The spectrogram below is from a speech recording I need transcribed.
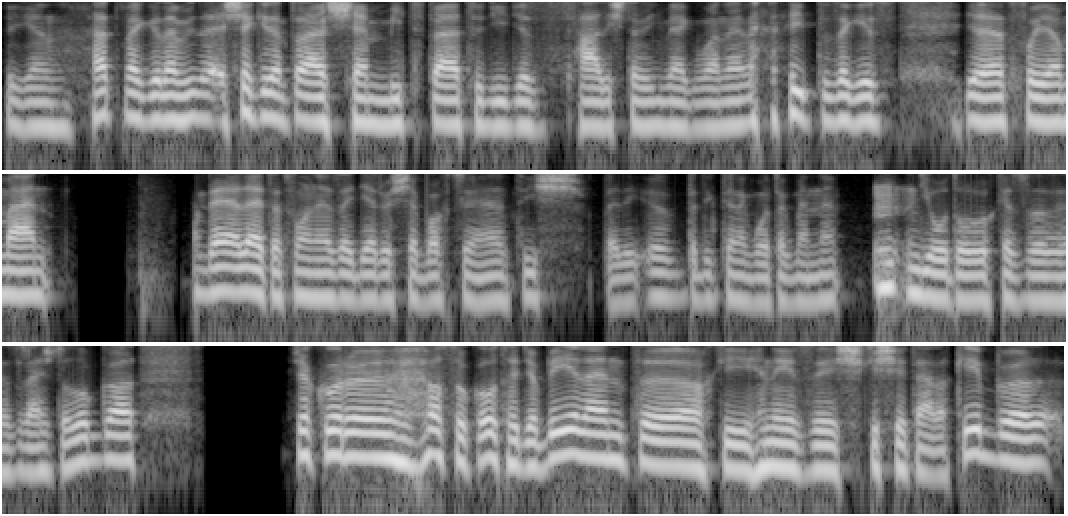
Igen. Hát meg nem, senki nem talál semmit, tehát hogy így ez hál' Isten így megvan nem? itt az egész jelenet folyamán. De lehetett volna ez egy erősebb akciójelenet is, pedig, pedig tényleg voltak benne jó dolgok ezzel az ezrás dologgal. És akkor Aszóka ott hagyja Bélent, aki néz és kisétál a képből.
